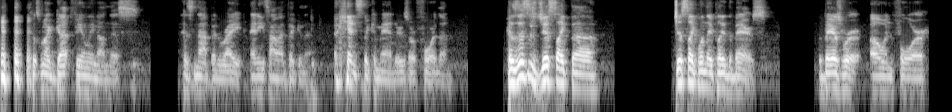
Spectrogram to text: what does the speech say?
because my gut feeling on this has not been right anytime I'm picking them against the Commanders or for them. Because this is just like the just like when they played the Bears. The Bears were 0 and 4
